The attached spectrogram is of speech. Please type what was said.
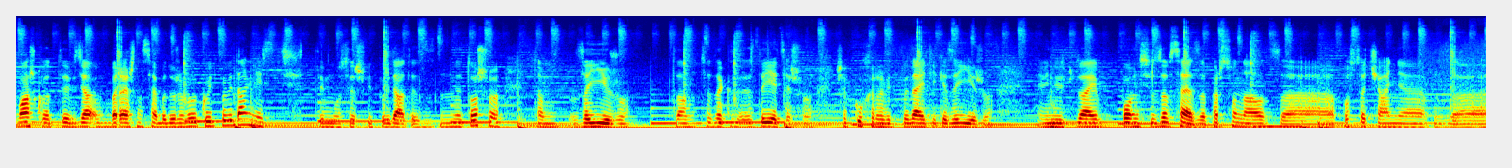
Важко, ти взяв, береш на себе дуже велику відповідальність, ти мусиш відповідати не то, що там за їжу. Там це так здається, що шеф-кухар відповідає тільки за їжу. Він відповідає повністю за все, за персонал, за постачання, за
